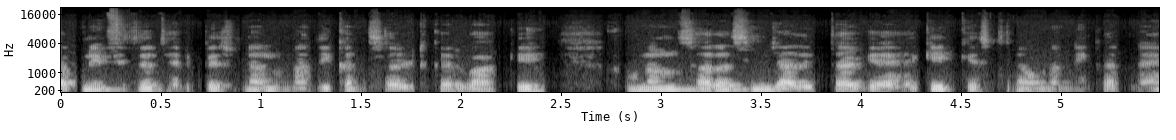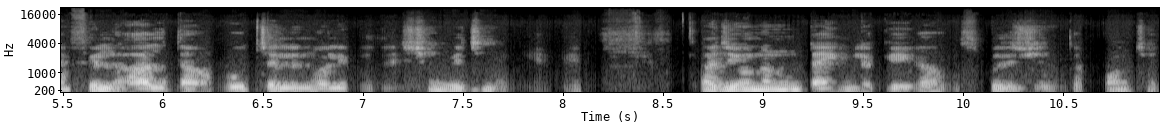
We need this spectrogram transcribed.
ਆਪਣੇ ਫਿਜ਼ੀਓਥੈਰੇਪਿਸਟ ਨਾਲ ਉਹਨਾਂ ਦੀ ਕੰਸਲਟ ਕਰਵਾ ਕੇ ਉਹਨਾਂ ਨੂੰ ਸਾਰਾ ਸਮਝਾ ਦਿੱਤਾ ਗਿਆ ਹੈ ਕਿ ਕਿਸ ਤਰ੍ਹਾਂ ਉਹਨਾਂ ਨੇ ਕਰਨਾ ਹੈ। ਫਿਲਹਾਲ ਤਾਂ ਉਹ ਚੱਲਣ ਵਾਲੀ ਪੋਜੀਸ਼ਨ ਵਿੱਚ ਨਹੀਂ ਹੈਗੇ। ਅਜੇ ਉਹਨਾਂ ਨੂੰ ਟਾਈਮ ਲੱਗੇਗਾ ਉਸ ਪੋਜੀਸ਼ਨ ਤੱਕ ਪਹੁੰਚਣ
